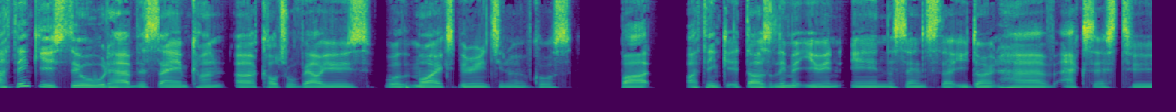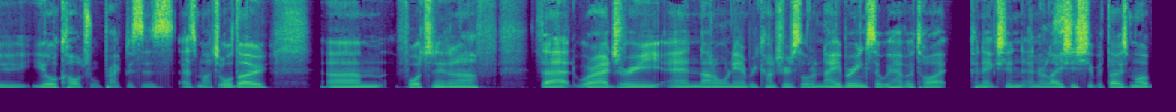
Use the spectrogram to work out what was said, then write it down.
I think you still would have the same con- uh, cultural values. Well, my experience, you know, of course, but I think it does limit you in in the sense that you don't have access to your cultural practices as much. Although, um, fortunate enough that Wiradjuri and Ngunnawal Ngambri country are sort of neighbouring, so we have a tight connection and relationship with those mob,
